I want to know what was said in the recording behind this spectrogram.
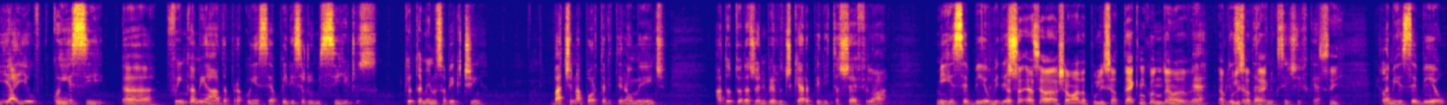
E aí eu conheci, uh, fui encaminhada para conhecer a perícia de homicídios, que eu também não sabia que tinha. Bati na porta, literalmente. A doutora Jane Belucci, que era perita-chefe lá, me recebeu, me deixou... Essa, essa é a chamada polícia técnica ou não tem nada a ver? É, a polícia, polícia técnico-científica, é. Sim. Ela me recebeu,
